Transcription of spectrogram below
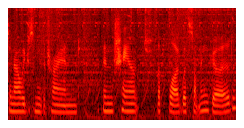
So now we just need to try and enchant the plug with something good.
